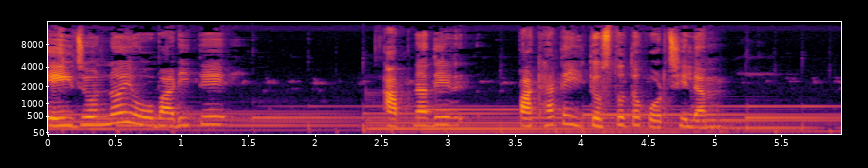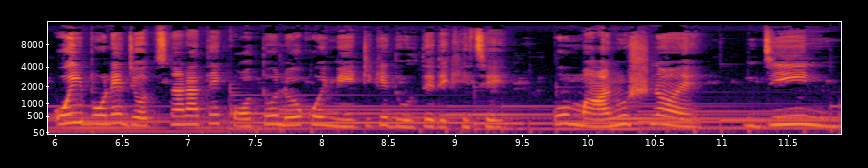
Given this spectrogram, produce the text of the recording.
এই জন্যই ও বাড়িতে আপনাদের পাঠাতে ইতস্তত করছিলাম। ওই বনে জ্যোৎস্না রাতে কত লোক ওই মেয়েটিকে দুলতে দেখেছে। ও মানুষ নয়, জিন,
